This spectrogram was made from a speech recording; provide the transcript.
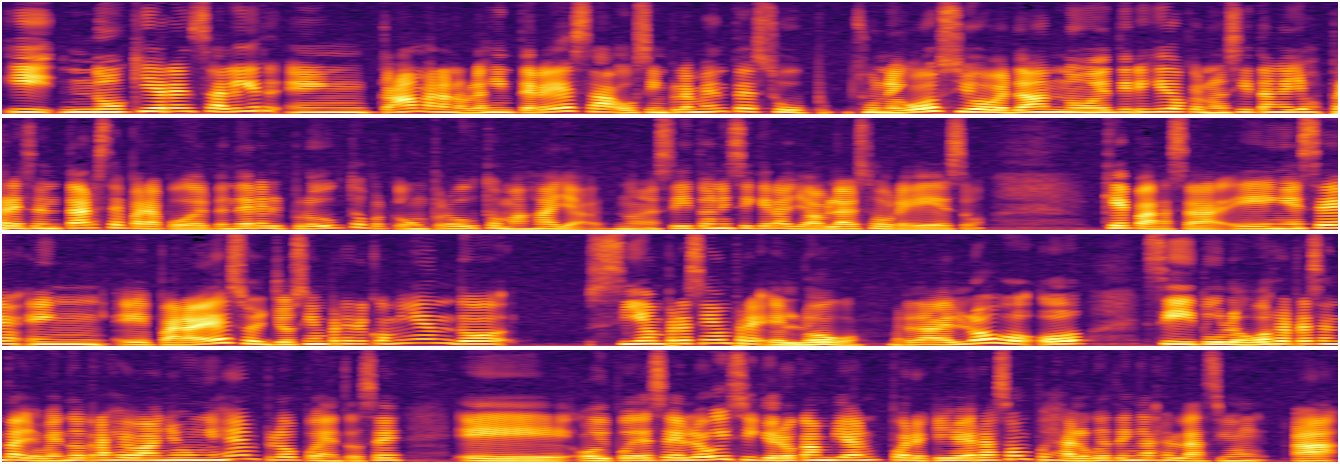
y no quieren salir en cámara, no les interesa, o simplemente su, su negocio, ¿verdad? No es dirigido, que no necesitan ellos presentarse para poder vender el producto, porque es un producto más allá. No necesito ni siquiera yo hablar sobre eso. ¿Qué pasa? En ese, en, eh, para eso yo siempre recomiendo siempre, siempre el logo, ¿verdad? El logo o si tu logo representa, yo vendo traje de baño, un ejemplo, pues entonces eh, hoy puede ser el logo y si quiero cambiar por aquella razón, pues algo que tenga relación a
